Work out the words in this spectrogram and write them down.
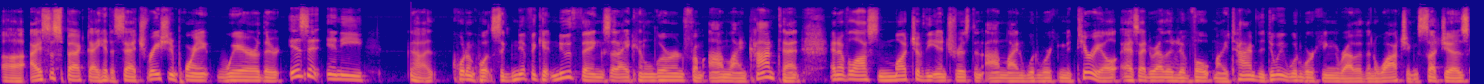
Uh, I suspect I hit a saturation point where there isn't any. Uh, quote unquote significant new things that I can learn from online content, and I've lost much of the interest in online woodworking material as I'd rather devote my time to doing woodworking rather than watching, such as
